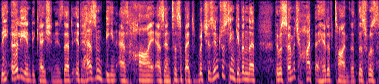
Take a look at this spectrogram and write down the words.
the early indication is that it hasn't been as high as anticipated, which is interesting given that there was so much hype ahead of time that this was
